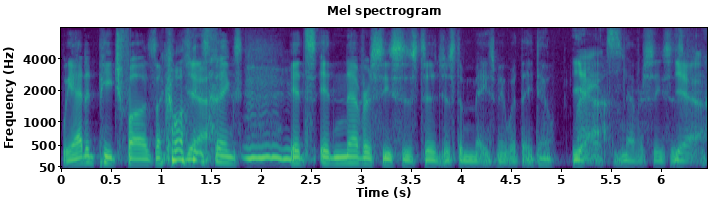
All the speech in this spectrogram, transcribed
We added peach fuzz, like all Yeah. these things. It's it never ceases to just amaze me what they do. Yeah. Right. It never ceases. Yeah.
